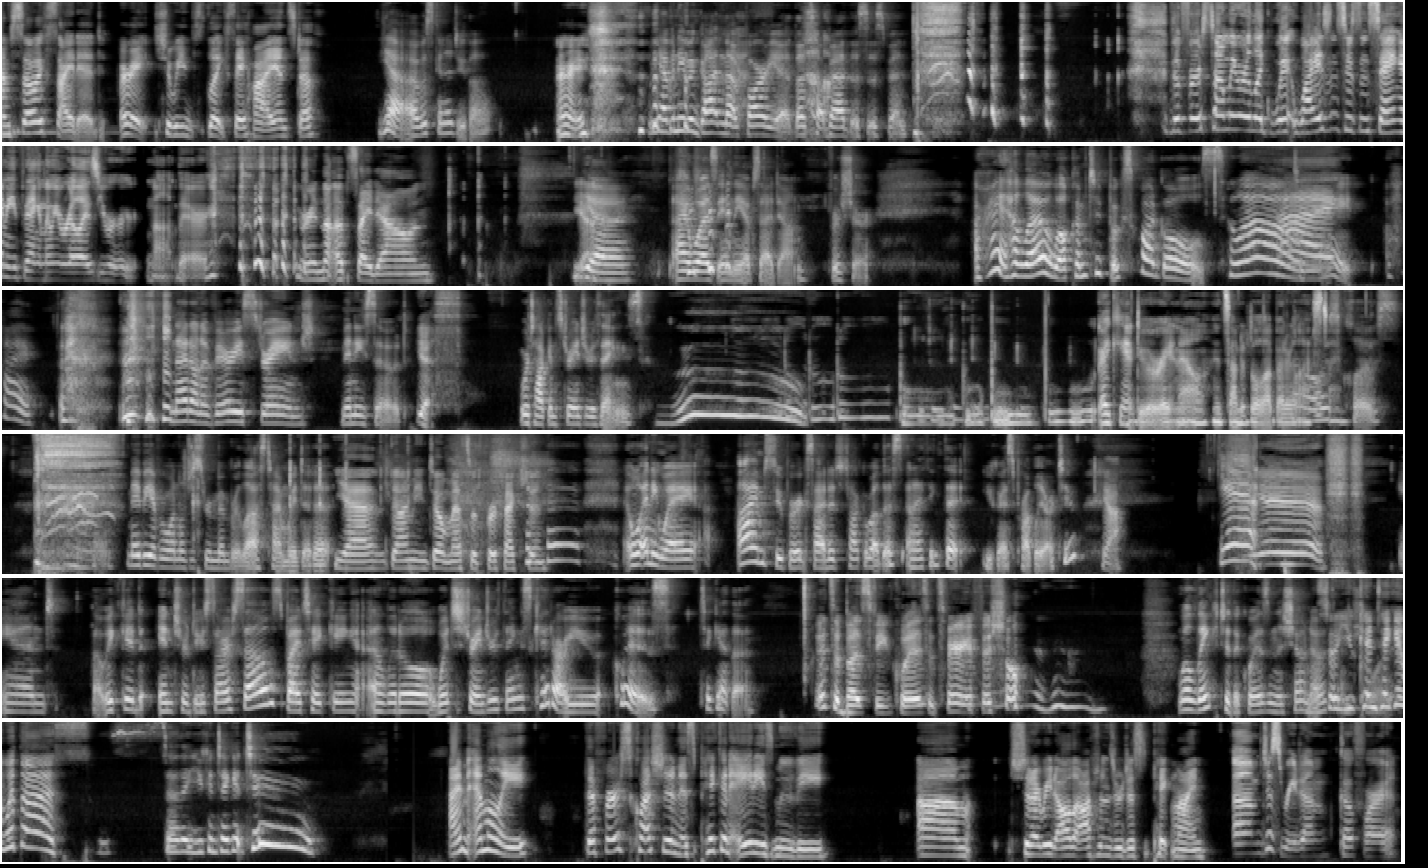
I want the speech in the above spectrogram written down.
I'm so excited. All right, should we like say hi and stuff? Yeah, I was gonna do that. All right. We haven't even gotten that far yet. That's how bad this has been. The first time we were like, Wait, why isn't Susan saying anything? And then we realized you were not there. We're in the upside down. Yeah. Yeah. I was in the upside down for sure. All right, hello, welcome to Book Squad Goals. Hello. Hi. Tonight, oh, hi. Tonight on a very strange mini-sode. Yes. We're talking Stranger Things. I can't do it right now. It sounded a lot better oh, last it was time. close. Okay. Maybe everyone will just remember last time we did it. Yeah, I mean, don't mess with perfection. well, anyway, I'm super excited to talk about this, and I think that you guys probably are too. Yeah. Yeah. Yeah. And thought we could introduce ourselves by taking a little "Which Stranger Things kid are you?" quiz together. It's a BuzzFeed quiz. It's very official. We'll link to the quiz in the show notes, so I'm you can sure, take it with us. so that you can take it too. I'm Emily. The first question is pick an 80s movie. Um, should I read all the options or just pick mine? Um, just read them. Go for it.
